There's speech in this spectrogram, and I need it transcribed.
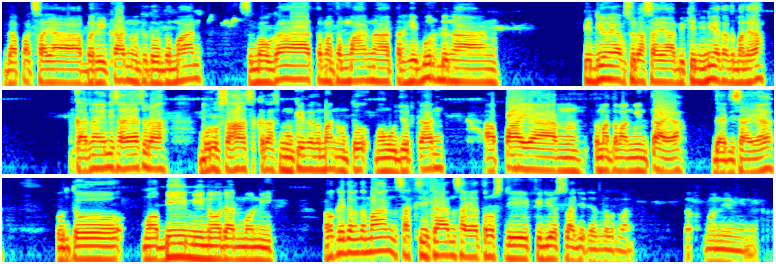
dapat saya berikan untuk teman-teman. Semoga teman-teman eh, terhibur dengan video yang sudah saya bikin ini ya teman-teman ya. Karena ini saya sudah berusaha sekeras mungkin teman-teman untuk mewujudkan apa yang teman-teman minta ya dari saya untuk Mobi, Mino, dan Moni. Oke teman-teman, saksikan saya terus di video selanjutnya teman-teman. Moni, Mino.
